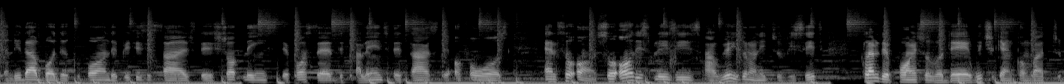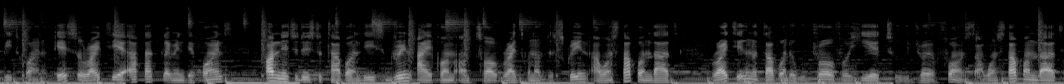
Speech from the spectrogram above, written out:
the leaderboard the coupon the btc size the short links the faucet the challenge the task the offer walls and so on. So all these places are where you're gonna need to visit. Claim the points over there which you can convert to bitcoin okay? So right here after claiming the points all you need to do is to tap on this green icon on top right corner of the screen. I want to tap on that right here you're gonna tap on the withdraw over here to withdraw your funds. I want to tap on that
